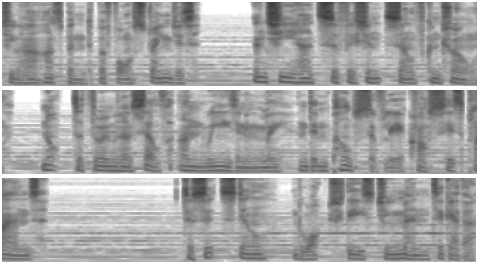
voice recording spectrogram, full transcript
to her husband before strangers and she had sufficient self control not to throw herself unreasoningly and impulsively across his plans. To sit still and watch these two men together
